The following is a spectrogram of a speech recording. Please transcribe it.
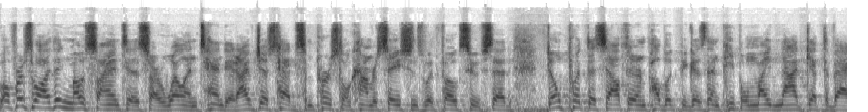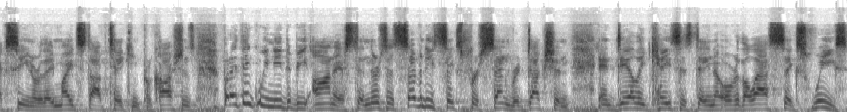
Well, first of all, I think most scientists are well intended. I've just had some personal conversations with folks who've said, don't put this out there in public because then people might not get the vaccine or they might stop taking precautions. But I think we need to be honest. And there's a 76% reduction in daily cases, Dana, over the last six weeks.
